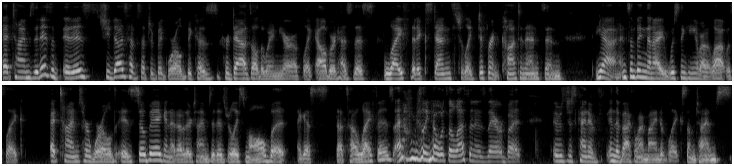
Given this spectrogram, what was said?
at times it is it is she does have such a big world because her dad's all the way in Europe. Like Albert has this life that extends to like different continents. And yeah and something that I was thinking about a lot was like at times her world is so big and at other times it is really small but I guess that's how life is. I don't really know what the lesson is there but it was just kind of in the back of my mind of like sometimes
